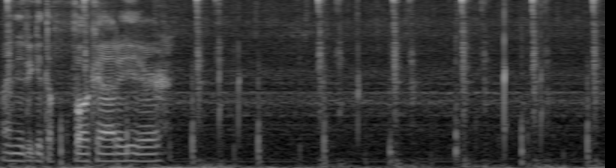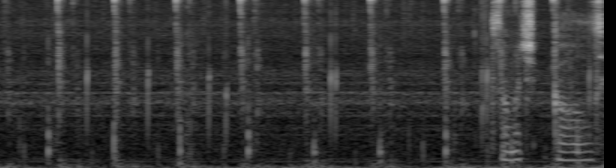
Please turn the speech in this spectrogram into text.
I need to get the fuck out of here. So much gold.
